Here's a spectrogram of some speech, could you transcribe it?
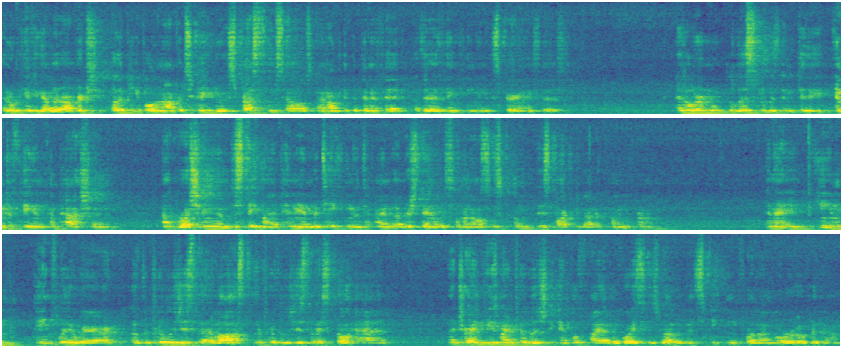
I don't give the other, other people an opportunity to express themselves, and I don't get the benefit of their thinking and experiences. I learned to listen with empathy and compassion, not rushing them to state my opinion, but taking the time to understand what someone else is, come, is talking about or coming from. And I became painfully aware of the privileges that I lost and the privileges that I still had. And I try and use my privilege to amplify other voices rather than speaking for them or over them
